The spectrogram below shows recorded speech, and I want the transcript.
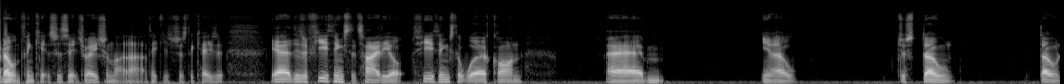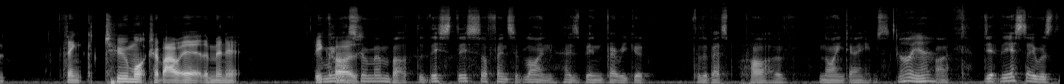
I don't think it's a situation like that. I think it's just a case of, yeah, there's a few things to tidy up, a few things to work on. Um, you know, just don't don't think too much about it at the minute And we must because remember that this this offensive line has been very good for the best part of nine games. Oh yeah. Uh, y- yesterday was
